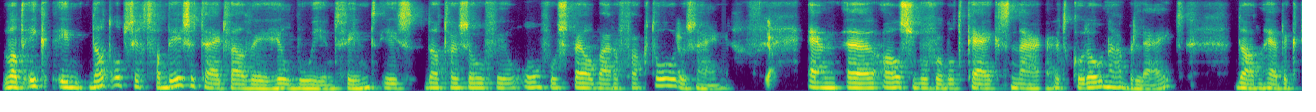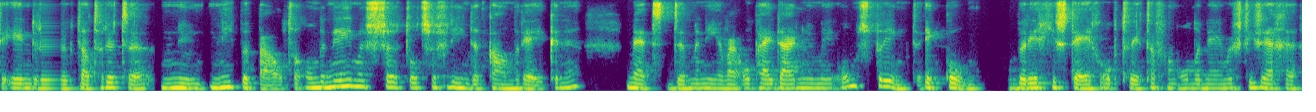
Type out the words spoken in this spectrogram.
wat ik in dat opzicht van deze tijd wel weer heel boeiend vind, is dat er zoveel onvoorspelbare factoren zijn. Ja. En uh, als je bijvoorbeeld kijkt naar het coronabeleid, dan heb ik de indruk dat Rutte nu niet bepaald de ondernemers tot zijn vrienden kan rekenen met de manier waarop hij daar nu mee omspringt. Ik kom berichtjes tegen op Twitter van ondernemers die zeggen:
